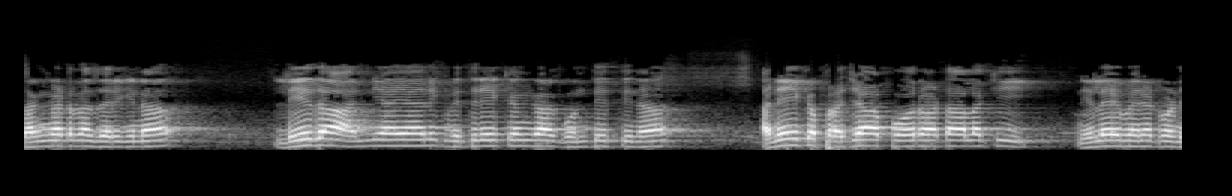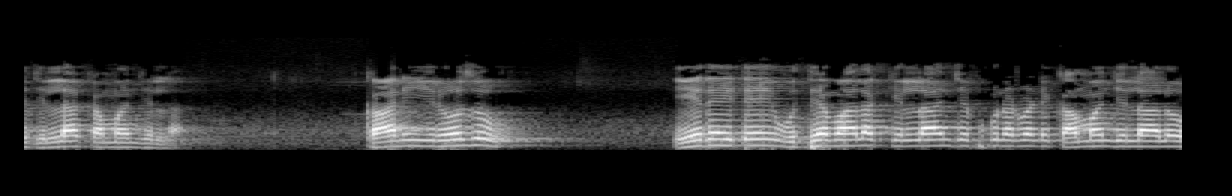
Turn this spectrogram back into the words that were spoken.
సంఘటన జరిగినా లేదా అన్యాయానికి వ్యతిరేకంగా గొంతెత్తినా అనేక ప్రజా పోరాటాలకి నిలయమైనటువంటి జిల్లా ఖమ్మం జిల్లా. కానీ ఈరోజు ఏదైతే ఉద్యమాల కిల్లా అని చెప్పుకున్నటువంటి ఖమ్మం జిల్లాలో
